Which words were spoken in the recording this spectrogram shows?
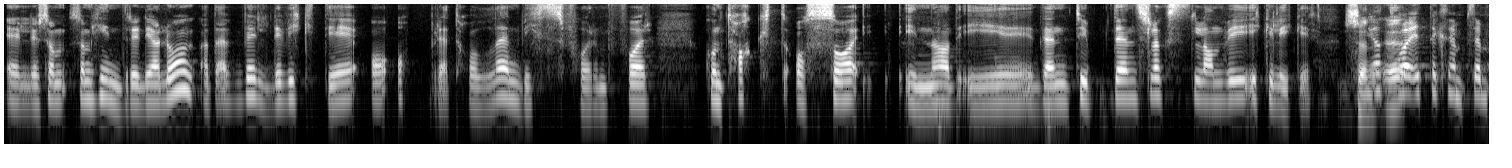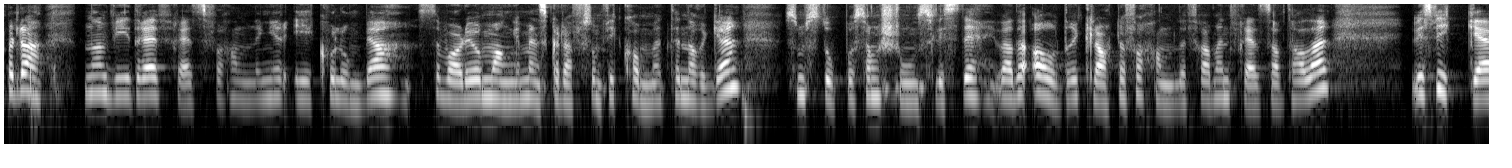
eller som, som, hindrer dialog. At det er veldig viktig å opprettholde en viss form for kontakt også innad i den, type, den slags land vi ikke liker. Ja, ta et eksempel da. Når vi drev fredsforhandlinger i Colombia, så var det jo mange mennesker da som fikk komme til Norge, som sto på sanksjonslister. Vi hadde aldri klart å forhandle fram en fredsavtale hvis vi ikke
